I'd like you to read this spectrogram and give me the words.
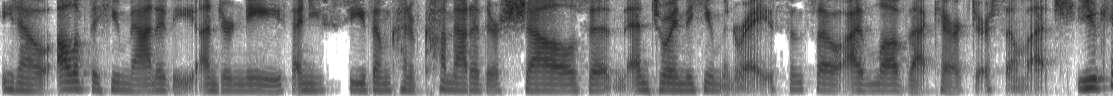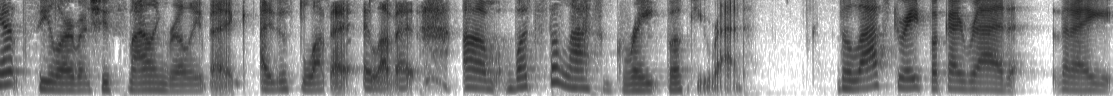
you know, all of the humanity underneath and you see them kind of come out of their shells and, and join the human race. And so I love that character so much. You can't see Laura, but she's smiling really big. I just love it. I love it. Um, what's the last great book you read? The last great book I read that I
